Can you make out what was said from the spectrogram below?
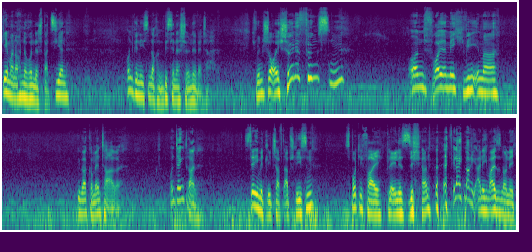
gehen wir noch eine Runde spazieren und genießen noch ein bisschen das schöne Wetter. Ich wünsche euch schöne Pfingsten und freue mich wie immer über Kommentare. Und denkt dran, Steady-Mitgliedschaft abschließen, Spotify-Playlist sichern. vielleicht mache ich eine, ich weiß es noch nicht.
